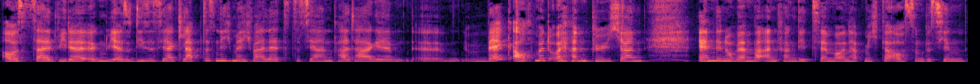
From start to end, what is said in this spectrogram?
Auszeit wieder irgendwie. Also dieses Jahr klappt es nicht mehr. Ich war letztes Jahr ein paar Tage äh, weg, auch mit euren Büchern, Ende November, Anfang Dezember und habe mich da auch so ein bisschen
